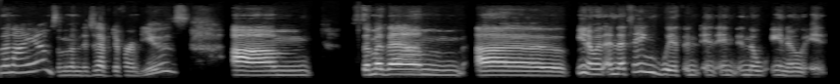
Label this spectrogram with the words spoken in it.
than I am. Some of them just have different views. Um, some of them, uh, you know, and the thing with in, in, in the you know, it,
